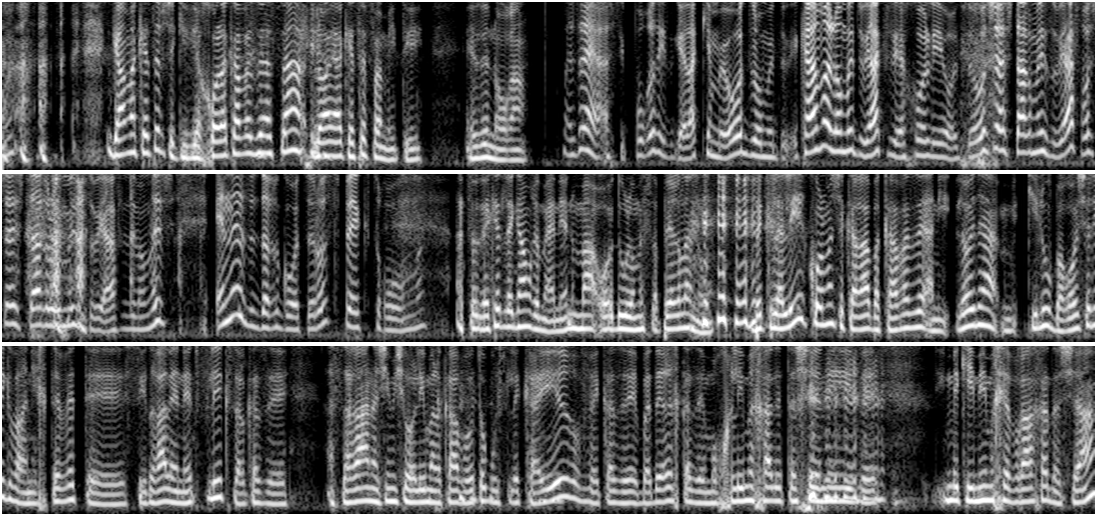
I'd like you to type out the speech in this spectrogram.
גם הכסף שכביכול הקו הזה עשה, לא היה כסף אמיתי. איזה נורא. מה זה, הסיפור הזה התגלה כמאוד לא מדויק. כמה לא מדויק זה יכול להיות? זה או שהשטר מזויף או שהשטר לא מזויף. זה ממש, אין איזה דרגות, זה לא ספקטרום. את צודקת לגמרי, מעניין מה עוד הוא לא מספר לנו. בכללי, כל מה שקרה בקו הזה, אני לא יודע, כאילו בראש שלי כבר נכתבת אה, סדרה לנטפליקס על כזה עשרה אנשים שעולים על קו אוטובוס לקהיר, וכזה בדרך כזה מוכלים אחד את השני ומקימים חברה חדשה.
